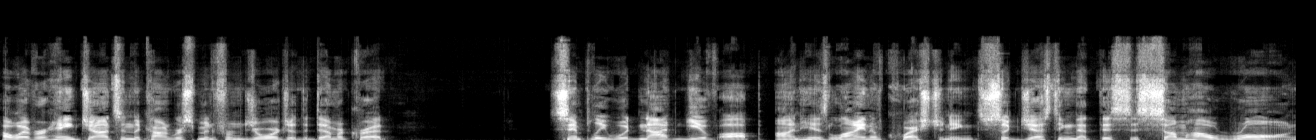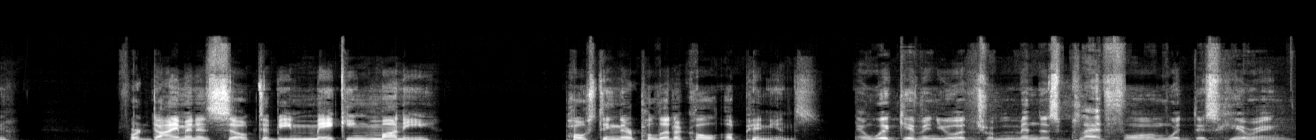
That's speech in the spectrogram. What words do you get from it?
However, Hank Johnson, the congressman from Georgia, the Democrat, simply would not give up on his line of questioning, suggesting that this is somehow wrong for Diamond and Silk to be making money posting their political opinions. And we're giving you a tremendous platform with this hearing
